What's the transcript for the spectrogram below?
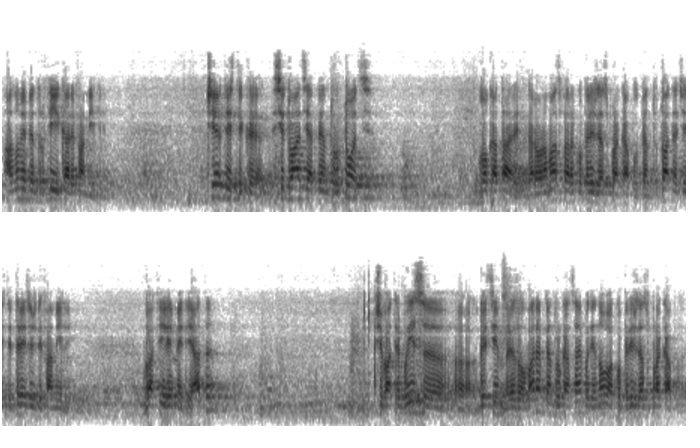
anume pentru fiecare familie. Cert este că situația pentru toți locatare care au rămas fără acoperiș deasupra capului, pentru toate aceste 30 de familii, va fi remediată și va trebui să uh, găsim rezolvarea pentru ca să aibă din nou acoperiș deasupra capului.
